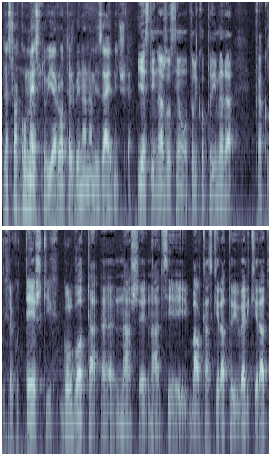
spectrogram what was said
na svakom da. mestu, jer otažbina nam je zajednička. Jeste i nažalost imamo toliko primera kako bih rekao, teških golgota e, naše nacije i Balkanski ratovi i Veliki rat.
